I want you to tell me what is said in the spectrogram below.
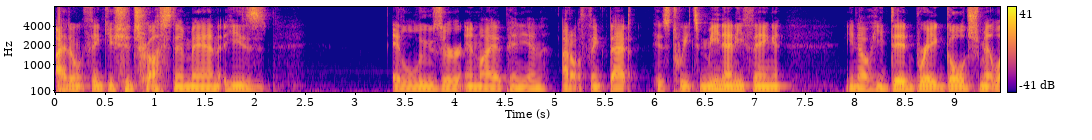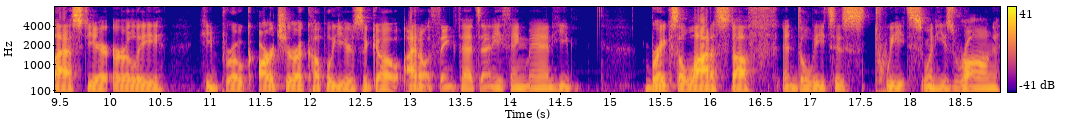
I don't think you should trust him, man. He's a loser, in my opinion. I don't think that his tweets mean anything. You know, he did break Goldschmidt last year early. He broke Archer a couple years ago. I don't think that's anything, man. He breaks a lot of stuff and deletes his tweets when he's wrong.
